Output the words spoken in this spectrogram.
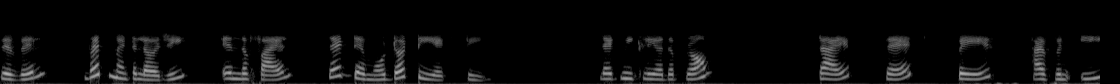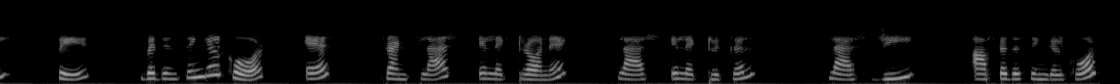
civil with metallurgy in the file seddemo.txt. Let me clear the prompt. Type sed space hyphen e space within single quote s front slash electronics slash electrical slash g after the single quote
